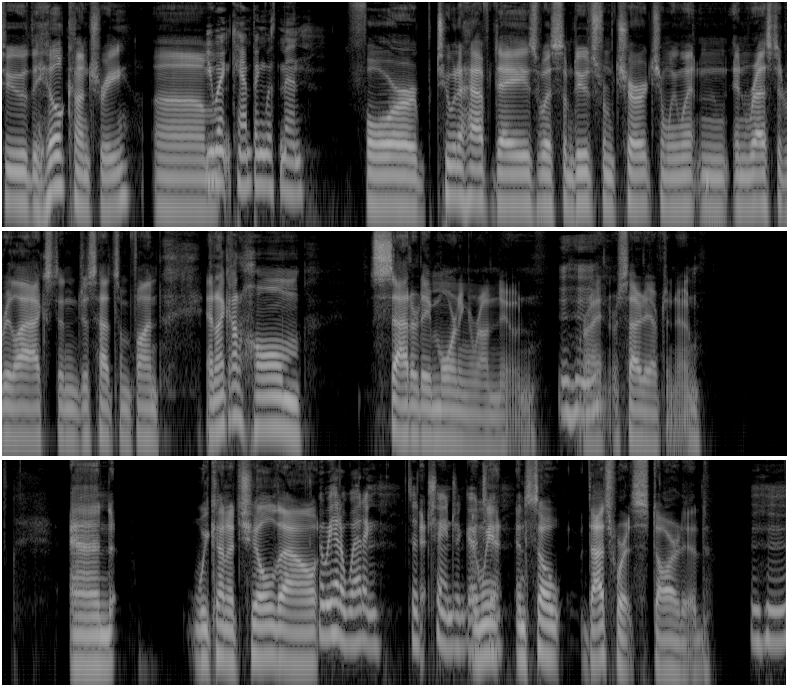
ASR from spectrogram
to the hill country um, you went camping with men. for two and a half days with some dudes from church, and we went and, and rested, relaxed, and just had some fun. And I got home Saturday morning around noon, Mhm. right, or Saturday afternoon, and we kind of chilled out. And we had a wedding to change and go and we to. and so that's where it started hmm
